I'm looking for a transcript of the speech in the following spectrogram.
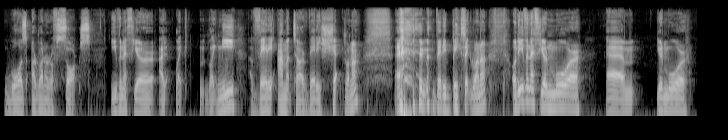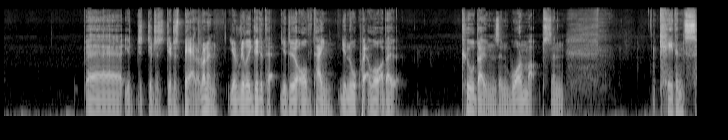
was a runner of sorts even if you're a, like like me, a very amateur, very shit runner, um, very basic runner, or even if you're more, um, you're more, uh, you're just, you're just you're just better at running. You're really good at it. You do it all the time. You know quite a lot about cool downs and warm ups and cadence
